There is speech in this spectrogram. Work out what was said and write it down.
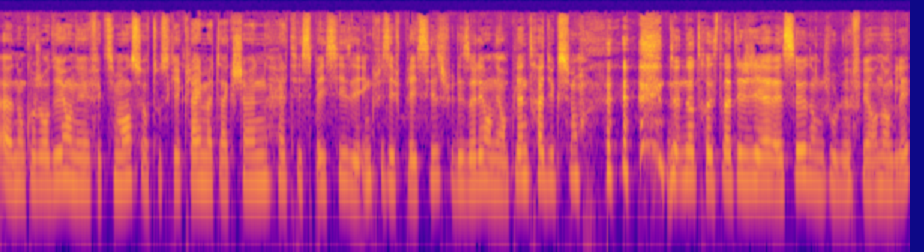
Donc aujourd'hui, on est effectivement sur tout ce qui est climate action, healthy spaces et inclusive places. Je suis désolée, on est en pleine traduction de notre stratégie RSE, donc je vous le fais en anglais.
